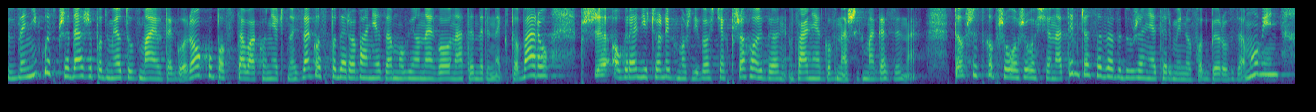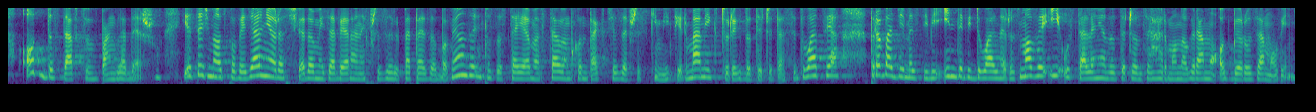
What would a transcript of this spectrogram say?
W wyniku sprzedaży podmiotów w maju tego roku powstała konieczność zagospodarowania zamówionego na ten rynek towaru przy ograniczonych możliwościach przechowywania go w naszych magazynach. To wszystko przełożyło się na tymczasowe wydłużenie terminów odbiorów zamówień od dostawców w Bangladeszu. Jesteśmy odpowiedzialni oraz świadomi zawieranych przez LPP zobowiązań, pozostajemy w stałym kontakcie ze wszystkimi firmami, których dotyczy ta sytuacja, prowadzimy z nimi indywidualne rozmowy i ustalenia dotyczące harmonogramu odbioru zamówień.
